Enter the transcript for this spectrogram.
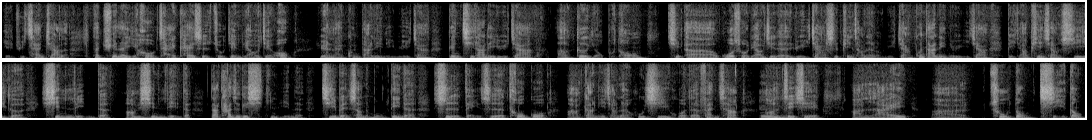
也去参加了。那去了以后，才开始逐渐了解哦，原来昆达里尼瑜伽跟其他的瑜伽啊各有不同。其呃，我所了解的瑜伽是平常那种瑜伽，昆达里尼瑜伽比较偏向是一个心灵的啊，嗯、心灵的。那它这个心灵呢，基本上的目的呢，是等于是透过啊，刚你讲的呼吸或者翻唱啊这些。啊，来啊，触动、启动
